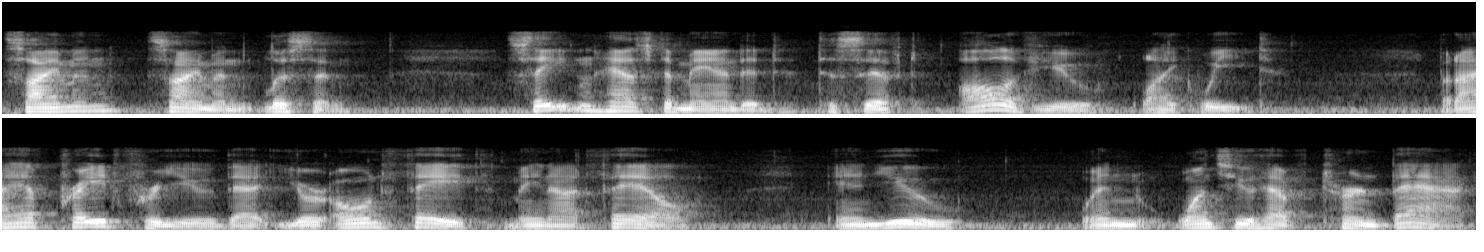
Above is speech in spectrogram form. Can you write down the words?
Simon, Simon, listen. Satan has demanded to sift all of you like wheat. But I have prayed for you that your own faith may not fail, and you, when once you have turned back,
